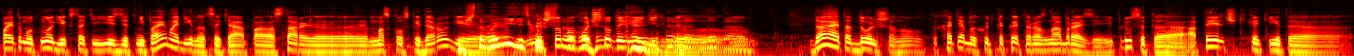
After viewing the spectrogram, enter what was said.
поэтому вот многие, кстати, ездят не по М11, а по старой э, московской дороге. Чтобы видеть ну, хоть Чтобы что-то. хоть что-то видеть. Ну да, это дольше, но хотя бы хоть какое-то разнообразие. И плюс это отельчики какие-то,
